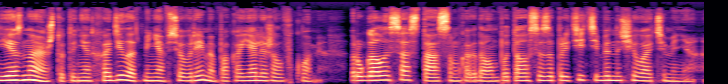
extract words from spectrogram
Я знаю, что ты не отходила от меня все время, пока я лежал в коме. Ругалась со Стасом, когда он пытался запретить тебе ночевать у меня.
